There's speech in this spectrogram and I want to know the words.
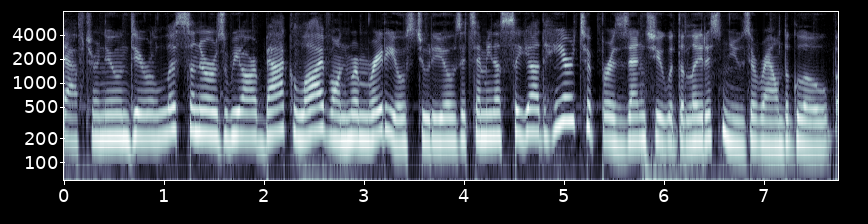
afternoon, dear listeners. We are back live on RIM Radio Studios. It's Amina Sayad here to present you with the latest news around the globe.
